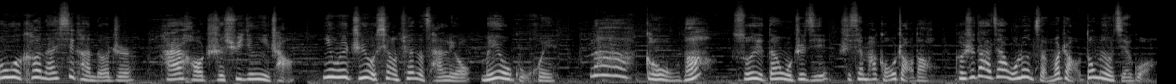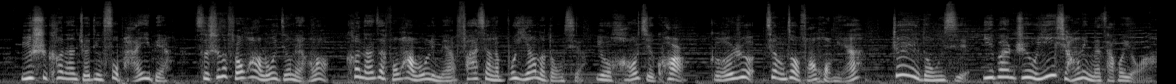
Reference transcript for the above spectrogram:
不过柯南细看得知，还好只是虚惊一场，因为只有项圈的残留，没有骨灰。那狗呢？所以当务之急是先把狗找到。可是大家无论怎么找都没有结果，于是柯南决定复盘一遍。此时的焚化炉已经凉了，柯南在焚化炉里面发现了不一样的东西，有好几块隔热降噪防火棉。这东西一般只有音响里面才会有啊，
